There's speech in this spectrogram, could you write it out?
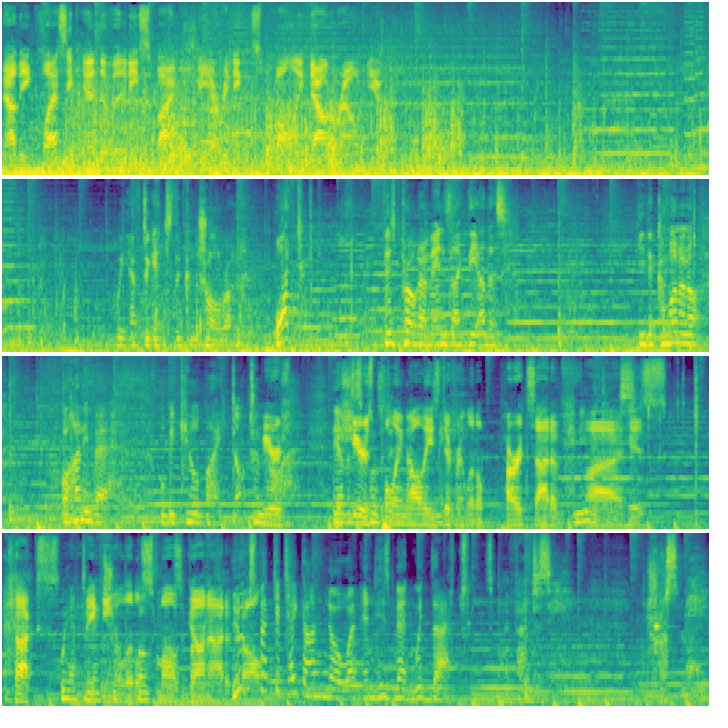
Now, the classic end of any spy movie, everything's falling down around you. We have to get to the control room. What? This program ends like the others. Either Komananov or Honey Bear will be killed by Dr. Bashir's, Noah. The others Bashir's supposed to pulling end up all these me. different little parts out of uh, case, his tux we have and making sure a little small us gun out of You it all. expect to take on Noah and his men with that? It's my fantasy. Trust me.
